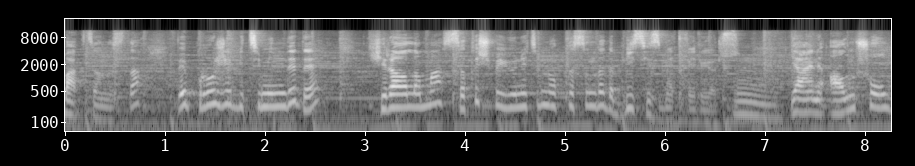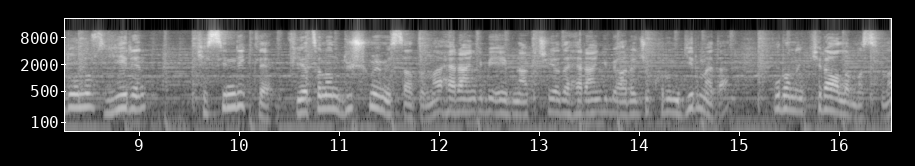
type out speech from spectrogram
baktığınızda. Ve proje bitiminde de kiralama, satış ve yönetim noktasında da biz hizmet veriyoruz. Yani almış olduğunuz yerin kesinlikle fiyatının düşmemesi adına herhangi bir emlakçı ya da herhangi bir aracı kurum girmeden buranın kiralamasını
